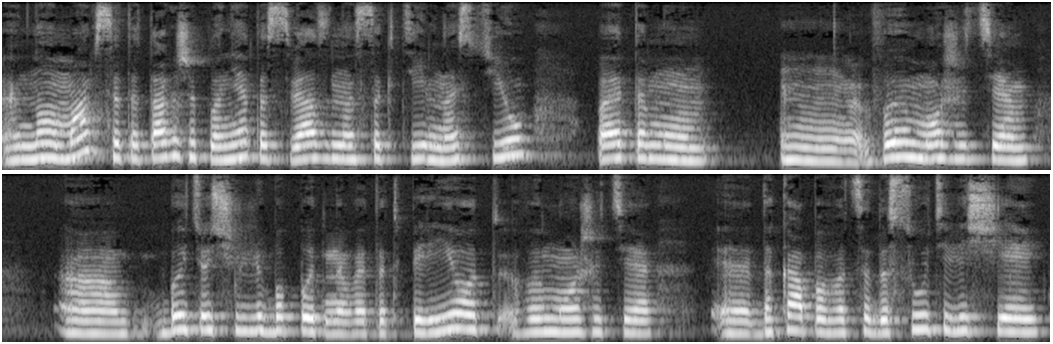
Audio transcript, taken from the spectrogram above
но Марс — это также планета, связана с активностью, поэтому вы можете э, быть очень любопытны в этот период, вы можете э, докапываться до сути вещей.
